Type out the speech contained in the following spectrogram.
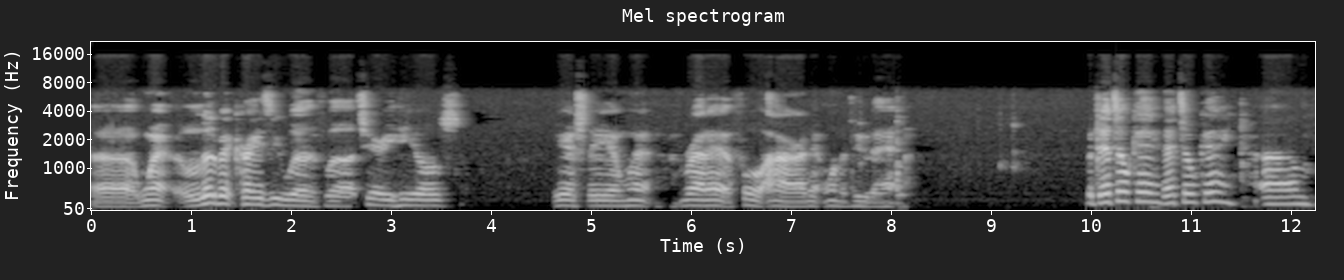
Uh, went a little bit crazy with uh, Cherry Hills yesterday and went right at full hour. I didn't want to do that. But that's okay. That's okay. Um,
